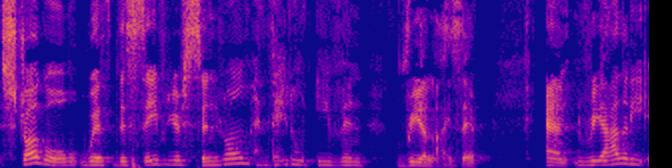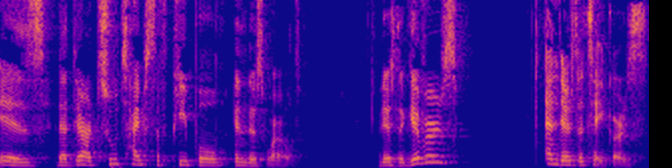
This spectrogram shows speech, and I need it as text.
struggle with the savior syndrome and they don't even realize it. And reality is that there are two types of people in this world there's the givers and there's the takers.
